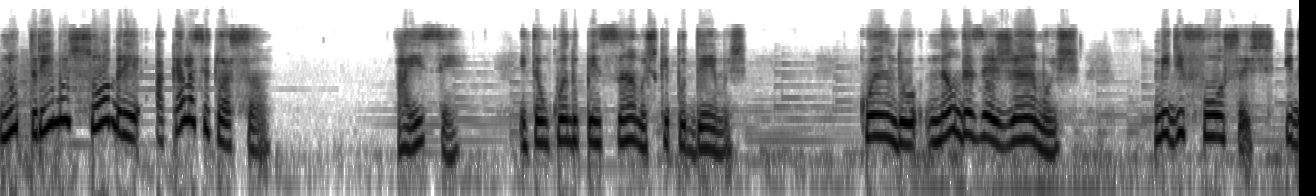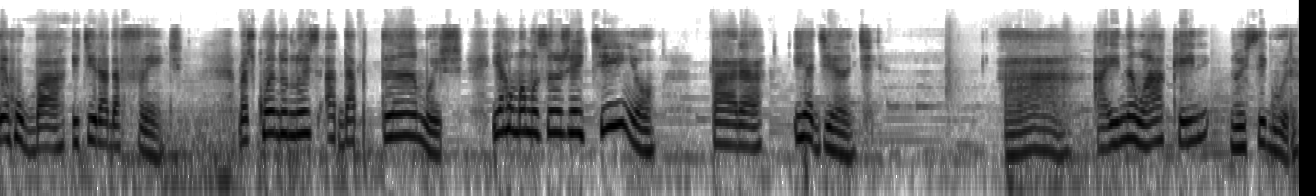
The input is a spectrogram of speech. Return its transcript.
nutrimos sobre aquela situação. Aí sim. Então, quando pensamos que podemos, quando não desejamos medir forças e derrubar e tirar da frente, mas quando nos adaptamos e arrumamos um jeitinho para ir adiante, ah, aí não há quem nos segura.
